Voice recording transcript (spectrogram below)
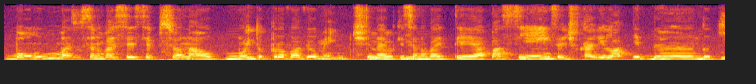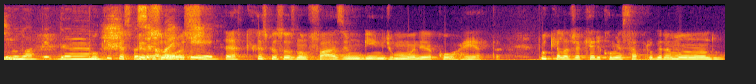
bom, mas você não vai ser excepcional, muito provavelmente, né? Porque você não vai ter a paciência de ficar ali lapidando aquilo, hum. lapidando. Por que, que as você pessoas, ter... é, por que, que as pessoas não fazem um game de uma maneira correta? Porque elas já querem começar programando,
